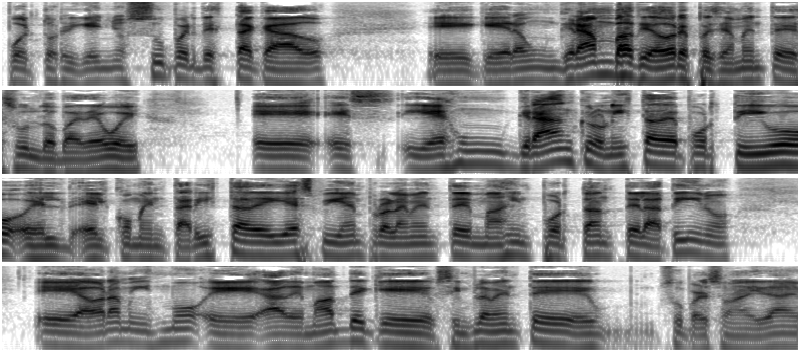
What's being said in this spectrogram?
puertorriqueño súper destacado, eh, que era un gran bateador, especialmente de zurdo, by the way, eh, es, y es un gran cronista deportivo, el, comentarista de ESPN probablemente más importante latino. Eh, ahora mismo, eh, además de que simplemente su personalidad,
